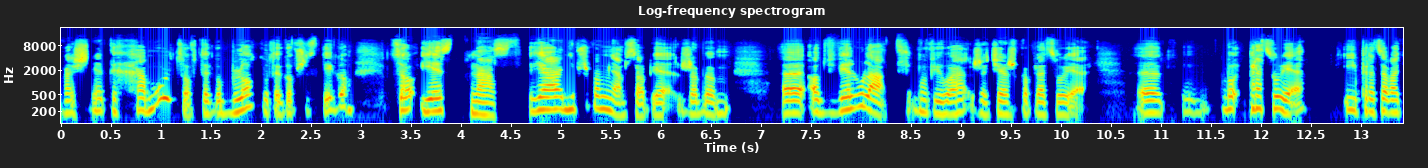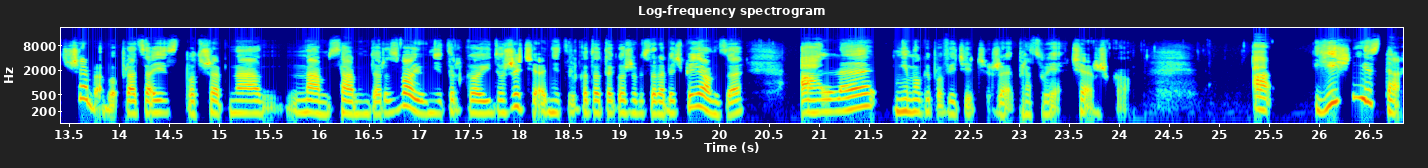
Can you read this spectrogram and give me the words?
właśnie tych hamulców, tego bloku, tego wszystkiego, co jest w nas. Ja nie przypominam sobie, żebym od wielu lat mówiła, że ciężko pracuje. E, bo pracuje i pracować trzeba, bo praca jest potrzebna nam samym do rozwoju, nie tylko i do życia, nie tylko do tego, żeby zarabiać pieniądze, ale nie mogę powiedzieć, że pracuję ciężko. A jeśli jest tak,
